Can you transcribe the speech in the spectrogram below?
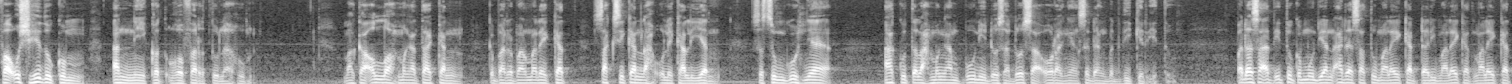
fa ushidukum anni qad ghafartu lahum. Maka Allah mengatakan kepada para malaikat saksikanlah oleh kalian sesungguhnya aku telah mengampuni dosa-dosa orang yang sedang berzikir itu. Pada saat itu kemudian ada satu malaikat dari malaikat-malaikat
